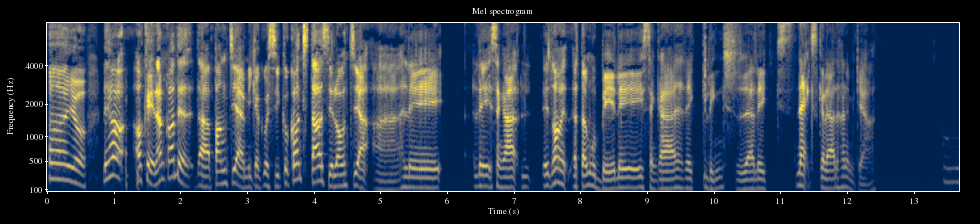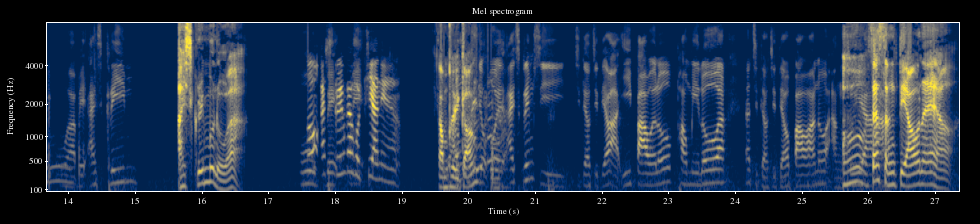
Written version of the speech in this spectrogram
哎呦，你好，OK，咱讲的啊，帮姐咪个故事，佢讲一道是啷只啊，你你成个你啷等我买你成个你零食啊，你 snacks 嘅啦，你睇你唔见啊？哦，啊，买 ice cream，ice cream 乜嘢啊？哦，ice cream 嘅好正呢。咁佢讲，ice cream 是一条一条啊，一包嘅咯，泡米咯啊，一条一条包下咯，硬水啊。哦，即成条呢啊？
